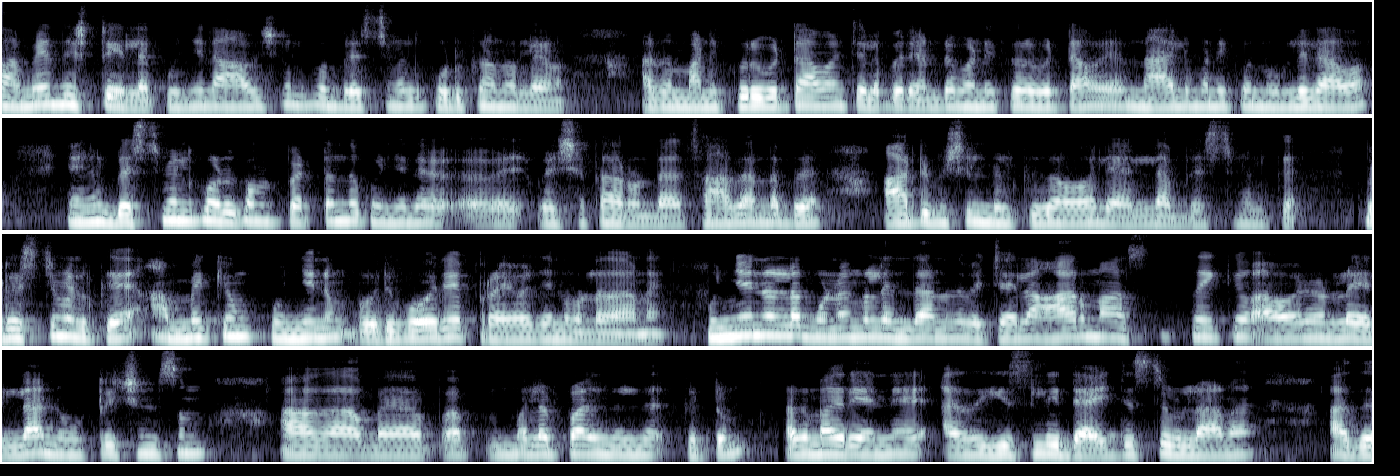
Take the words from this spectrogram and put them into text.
സമയനിഷ്ഠയില്ല. കുഞ്ഞിന് ആവശ്യമുള്ള ഇപ്പോൾ ബ്രസ്റ്റ് മിൽക്ക് കൊടുക്കുക എന്നുള്ളതാണ്. അത് മണിക്കൂർ വിട്ടാവാം ചിലപ്പോൾ രണ്ട് മണിക്കൂർ വിട്ടാവാം നാല് മണിക്കൂറിനുള്ളിലാവാം. എങ്ങനെ ബ്രസ്റ്റ് മിൽക്ക് കൊടുക്കുമ്പോൾ പെട്ടെന്ന് കുഞ്ഞിന് വിശക്കാറുണ്ട്. സാധാരണ ആർട്ടിഫിഷ്യൽ മിൽക്ക് പോലെ അല്ല ബ്രസ്റ്റ് മിൽക്ക് ബ്രസ്റ്റ് മിൽക്ക് അമ്മയ്ക്കും കുഞ്ഞിനും ഒരുപോലെ പ്രയോജനമുള്ളതാണ്. കുഞ്ഞിനുള്ള ഗുണങ്ങൾ എന്താണെന്ന് വെച്ചാൽ ആറ് മാസത്തേക്ക് അവനുള്ള എല്ലാ ന്യൂട്രീഷൻസും മുലപ്പാലിൽ നിന്ന് കിട്ടും. അതുമാതിരി തന്നെ അത് ഈസിലി ഡൈജസ്റ്റബിൾ ആണ്. അത്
